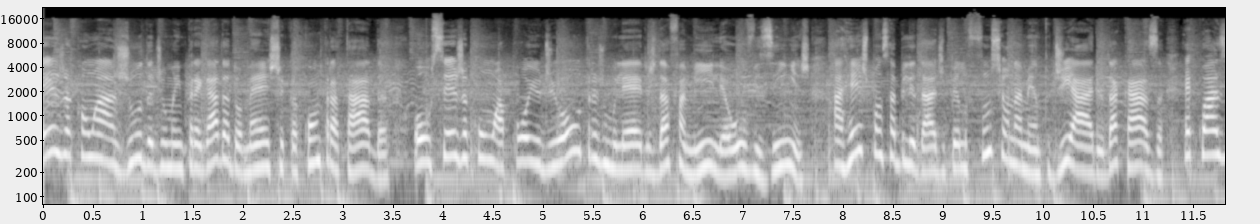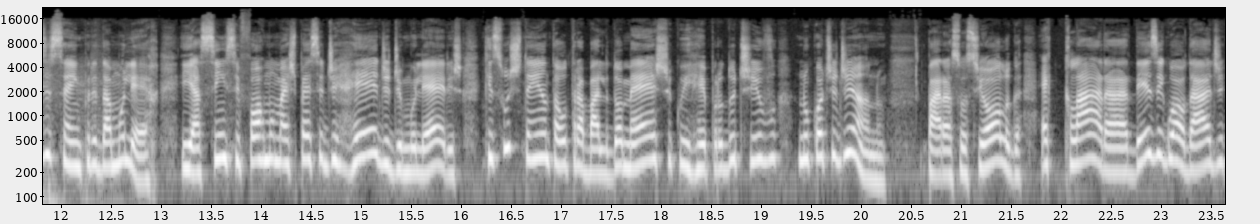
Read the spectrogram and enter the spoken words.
Seja com a ajuda de uma empregada doméstica contratada, ou seja com o apoio de outras mulheres da família ou vizinhas, a responsabilidade pelo funcionamento diário da casa é quase sempre da mulher. E assim se forma uma espécie de rede de mulheres que sustenta o trabalho doméstico e reprodutivo no cotidiano. Para a socióloga, é clara a desigualdade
